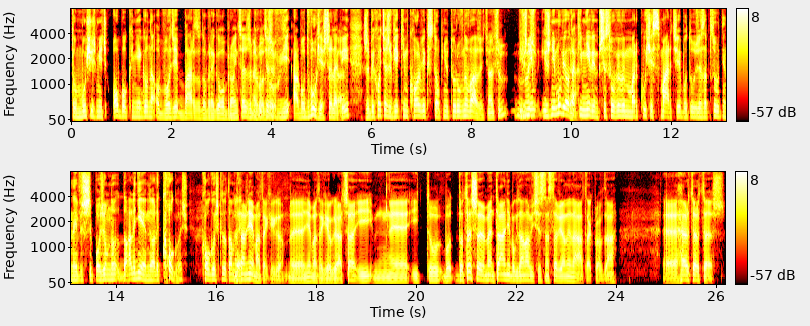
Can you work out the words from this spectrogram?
to musisz mieć obok niego na obwodzie bardzo dobrego obrońcę, żeby Albo chociaż dwóch. Tak. w, albo dwóch jeszcze lepiej, żeby chociaż w jakimkolwiek stopniu to równoważyć. Znaczy, Już myśl- nie, już nie mówię o Tak. takim, nie wiem, przysłowiowym Markusie Smarcie, bo to już jest absolutnie najwyższy poziom, no, no ale nie wiem, no ale kogoś, kogoś, kto tam No będzie. tam nie ma takiego, e, nie ma takiego gracza i, mm, e, i tu, bo to też e, mentalnie Bogdanowicz jest nastawiony na atak, prawda? E, Herter też.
